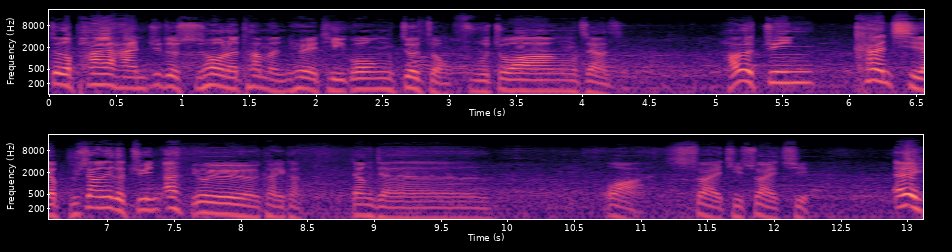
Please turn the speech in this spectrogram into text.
这个拍韩剧的时候呢，他们会提供这种服装这样子。还有军看起来不像那个军，哎，有有有，有看一看，这样子，哇，帅气帅气。哎，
